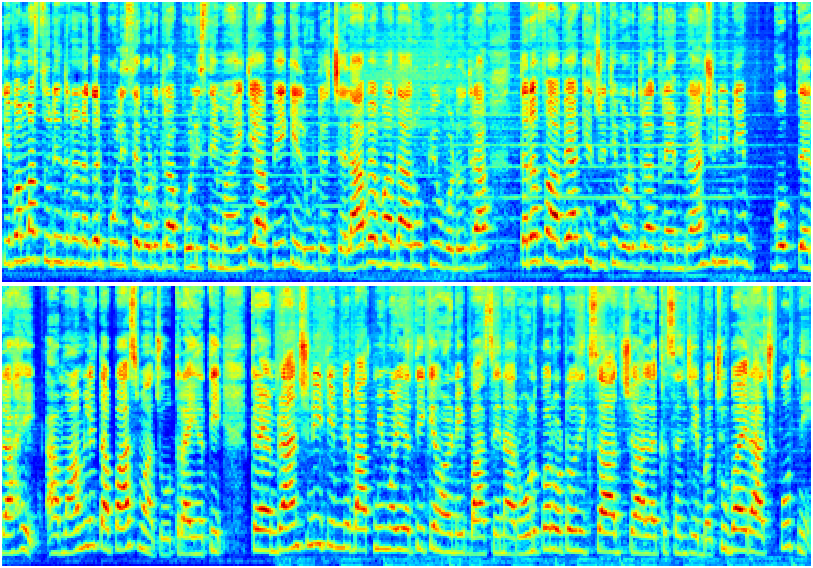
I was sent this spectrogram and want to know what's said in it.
તેવામાં સુરેન્દ્રનગર પોલીસે વડોદરા પોલીસને માહિતી આપી કે લૂંટ ચલાવ્યા બાદ આરોપીઓ વડોદરા તરફ આવ્યા કે જેથી વડોદરા ક્રાઇમ બ્રાન્ચની ટીમ ગુપ્ત રાહે. આ મામલે તપાસમાં જોતરાઈ હતી. ક્રાઇમ બ્રાન્ચની ટીમને બાતમી મળી હતી કે હરણી પાસેના રોડ પર ઓટો રિક્ષા ચાલક સંજય બચુભાઈ રાજપૂતની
